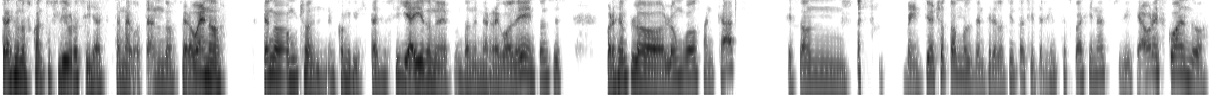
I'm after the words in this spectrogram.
traje unos cuantos libros y ya se están agotando. Pero bueno, tengo mucho en, en cómic digital, sí, y ahí donde, donde me regodé. Entonces, por ejemplo, Lone Wolf and Cap, que son 28 tomos de entre 200 y 300 páginas, pues dije, ahora es cuando.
